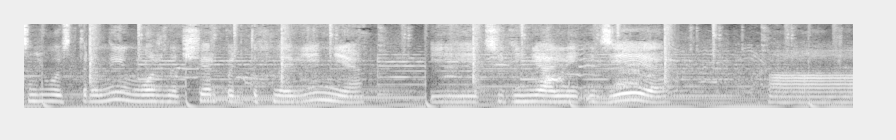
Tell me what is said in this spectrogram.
теневой стороны можно черпать вдохновение и те гениальные идеи, а,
